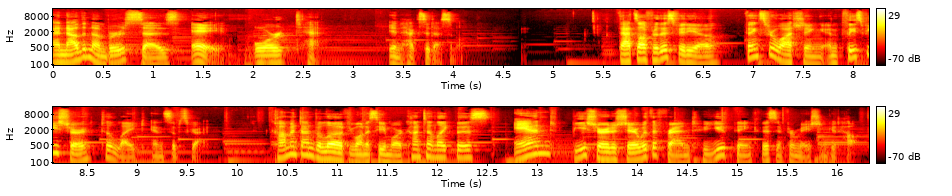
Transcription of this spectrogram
And now the number says A, or 10. in hexadecimal. That's all for this video. Thanks for watching, and please be sure to like and subscribe. Comment down below if you want to see more content like this, and be sure to share with a friend who you think this information could help.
